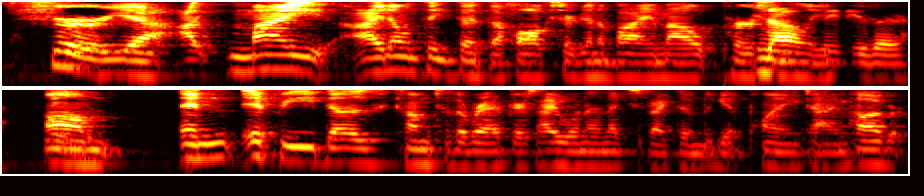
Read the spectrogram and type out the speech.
Sure, yeah. I my I don't think that the Hawks are going to buy him out personally. No, me neither. Me um, and if he does come to the Raptors, I wouldn't expect him to get playing time. However,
